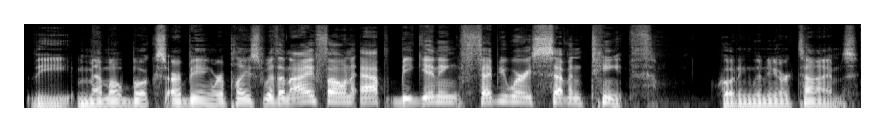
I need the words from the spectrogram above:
The memo books are being replaced with an iPhone app beginning February 17th, quoting the New York Times.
